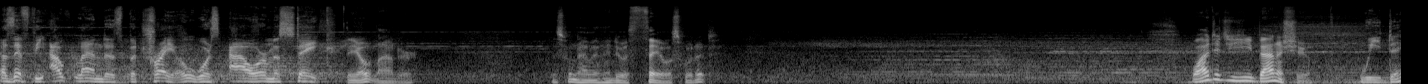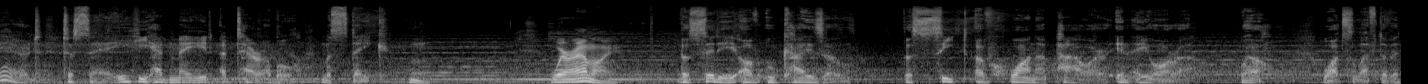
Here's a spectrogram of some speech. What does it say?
as if the Outlander's betrayal was our mistake. The Outlander. This wouldn't have anything to do with Eothas, would it? Why did he banish you? We dared to say he had made a terrible mistake. Hmm. Where am I? The city of Ukaizo, the seat of Huana power in Eora. Well, what's left of it?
